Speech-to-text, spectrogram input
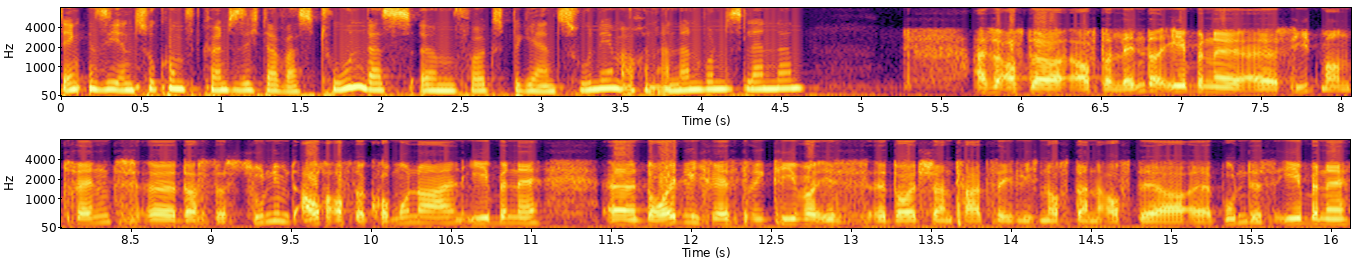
Denken Sie, in Zukunft könnte sich da was tun, dass ähm, Volksbegehren zunehmen, auch in anderen Bundesländern? Also auf der, auf der Länderebene äh, sieht man einen Trend, äh, dass das zunimmt, auch auf der kommunalen Ebene. Äh, deutlich restriktiver ist äh, Deutschland tatsächlich noch dann auf der äh, Bundesebene.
